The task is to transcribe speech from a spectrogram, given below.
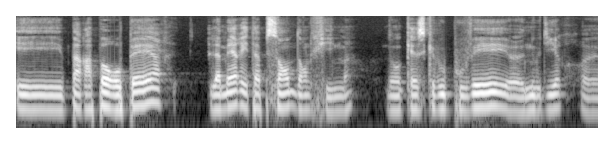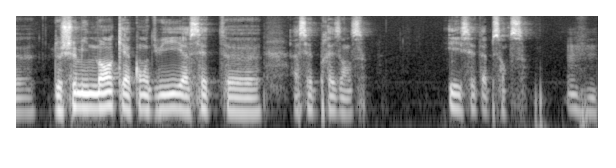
et par rapport au père, la mère est absente dans le film. Donc est-ce que vous pouvez euh, nous dire le cheminement qui a conduit à cette, à cette présence et cette absence? Mhm.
